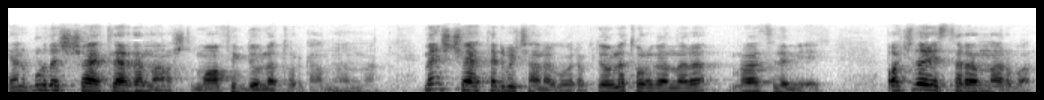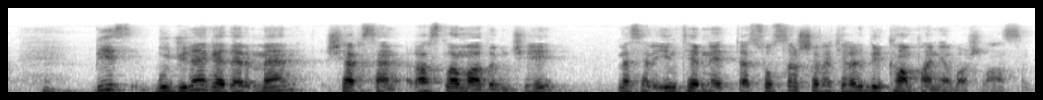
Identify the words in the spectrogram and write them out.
Yəni burada şikayətlərdən danışdım, müvafiq dövlət orqanlarına. Mən şikayətləri bir kənara qoyuram. Dövlət orqanlara müraciət eləməyək. Bakıda restoranlar var. Biz bu günə qədər mən şəxsən rastlamadım ki, məsələn internetdə, sosial şəbəkələrdə bir kampaniya başlansın.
